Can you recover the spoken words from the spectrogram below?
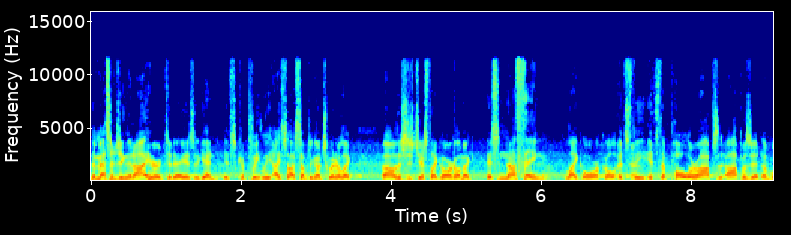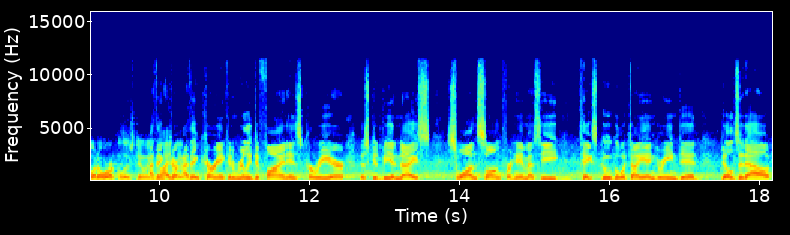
the messaging that I heard today is, again, it's completely, I saw something on Twitter like, oh, this is just like Oracle. I'm like, it's nothing like Oracle. It's, the, it's the polar opposite, opposite of what Oracle is doing, I in think. I think Kurian can really define his career. This could be a nice swan song for him as he takes Google, what Diane Greene did, builds it out,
